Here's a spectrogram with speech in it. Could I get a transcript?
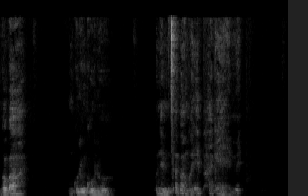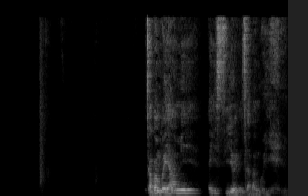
Ngoba uNkulunkulu unemicabango ephakeme. Cabango yami ayisiyo imicabango yenu.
